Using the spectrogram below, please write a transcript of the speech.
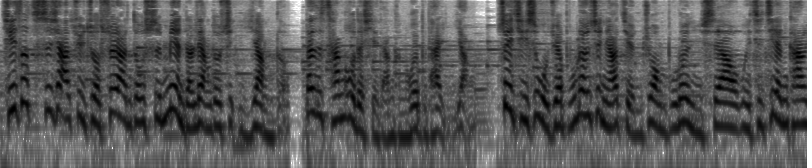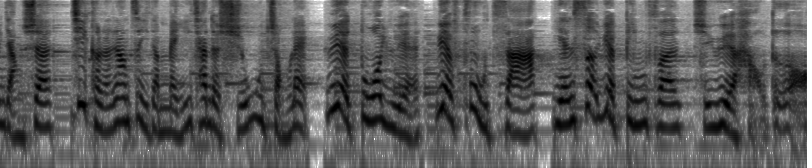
其实吃下去之后，虽然都是面的量都是一样的，但是餐后的血糖可能会不太一样。所以其实我觉得，不论是你要减重，不论你是要维持健康养生，既可能让自己的每一餐的食物种类越多元、越复杂，颜色越缤纷，是越好的哦。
